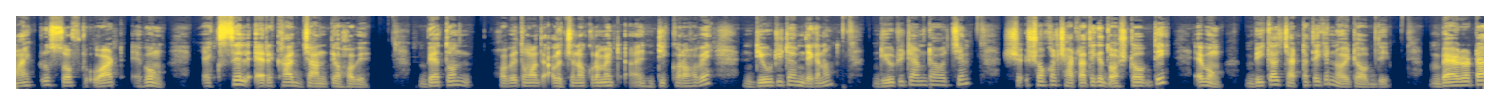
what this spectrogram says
মাইক্রোসফট ওয়ার্ড এবং এক্সেল এর কাজ জানতে হবে। বেতন হবে তোমাদের আলোচনাক্রমে ঠিক করা হবে। ডিউটি টাইম দেখে নাও। ডিউটি টাইমটা হচ্ছে সকাল সাতটা থেকে দশটা অবধি এবং বিকাল চারটা থেকে নয়টা অবধি। বায়োডাটা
